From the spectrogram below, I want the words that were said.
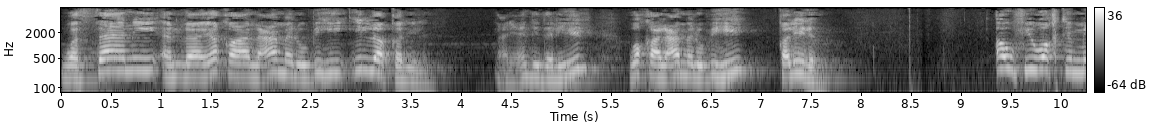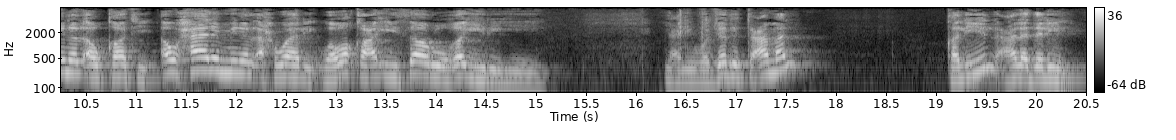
والثاني أن لا يقع العمل به إلا قليلا. يعني عندي دليل وقع العمل به قليلا. أو في وقت من الأوقات أو حال من الأحوال ووقع إيثار غيره. يعني وجدت عمل قليل على دليل.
